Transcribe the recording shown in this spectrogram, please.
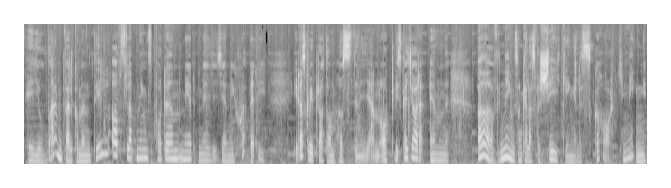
Hej och varmt välkommen till avslappningspodden med mig Jenny Sjöberg. Idag ska vi prata om hösten igen och vi ska göra en övning som kallas för shaking eller skakning.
